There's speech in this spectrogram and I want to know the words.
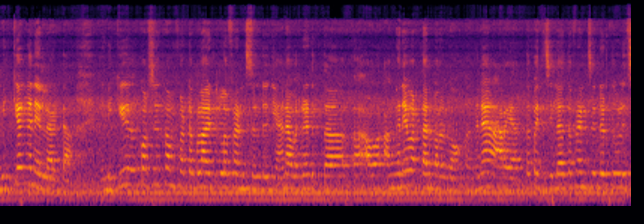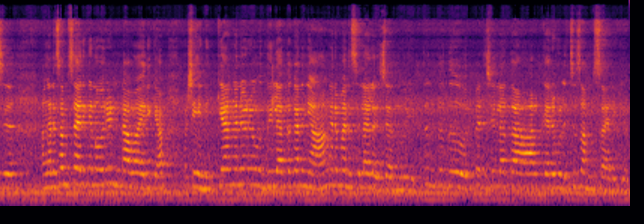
എനിക്കങ്ങനെയല്ല കേട്ടാ എനിക്ക് കുറച്ച് കംഫർട്ടബിൾ ആയിട്ടുള്ള ഫ്രണ്ട്സ് ഉണ്ട്. ഞാൻ അവരുടെ അടുത്ത അങ്ങനെ വർത്താനം പറയല്ലോ അങ്ങനെ അറിയാത്ത പരിചയമില്ലാത്ത ഫ്രണ്ട്സിന്റെ അടുത്ത് വിളിച്ച് അങ്ങനെ സംസാരിക്കണവരുണ്ടാവായിരിക്കാം. പക്ഷെ എനിക്ക് അങ്ങനെ ഒരു ഇതില്ലാത്ത കാരണം ഞാൻ അങ്ങനെ മനസ്സിലാലോചിച്ചായിരുന്നു. ഇത് ഇത് ഒരു പരിചയമില്ലാത്ത ആൾക്കാരെ വിളിച്ച് സംസാരിക്കും.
